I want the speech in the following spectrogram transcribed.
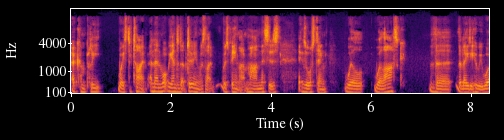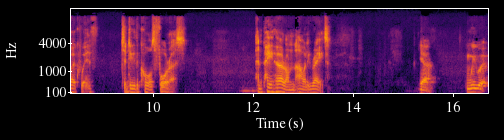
a complete waste of time. And then what we ended up doing was like was being like, man, this is exhausting. We'll we'll ask the the lady who we work with to do the calls for us and pay her on an hourly rate. Yeah. And we were,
